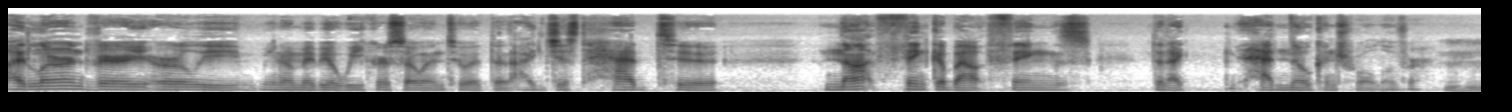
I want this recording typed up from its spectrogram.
I learned very early, you know, maybe a week or so into it, that I just had to not think about things that I had no control over. Mm-hmm.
